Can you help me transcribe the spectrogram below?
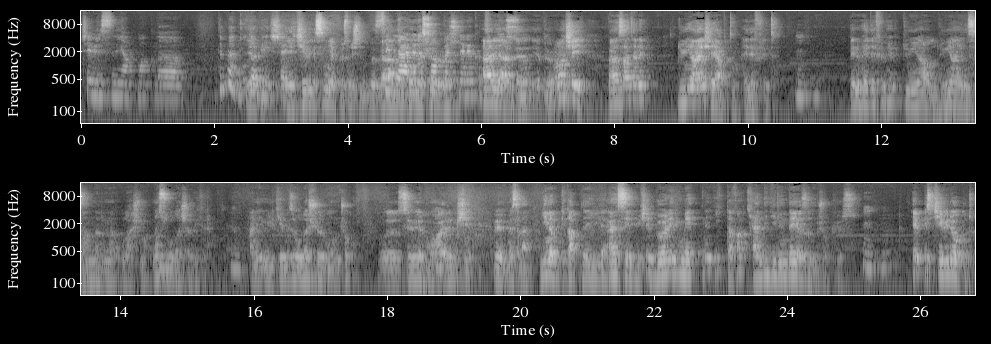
Çevirisini yapmakla, değil mi? Bu da bir şey. E, çevirisini yapıyorsun işte beraber konuşuyoruz. Her yerde yapıyorum ama şey ben zaten hep dünyaya şey yaptım, hedefledim. Benim hedefim hep dünya oldu. Dünya insanlarına ulaşmak. Nasıl ulaşabilirim? Hani ülkemize ulaşıyorum onu çok e, seviyorum. O ayrı bir şey. Ve mesela yine bu kitapla ilgili en sevdiğim şey böyle bir metni ilk defa kendi dilinde yazılmış okuyorsun. Hep biz çeviri okuduk.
